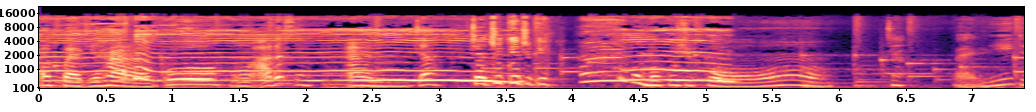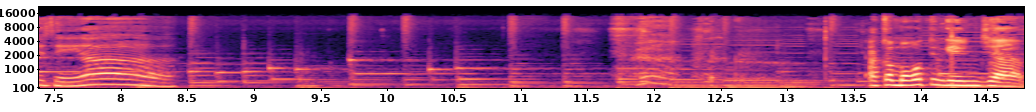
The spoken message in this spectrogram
응. 턱받이 하고. 어, 알았어. 앉아. 자, 줄게, 줄게. 아이고, 먹고 싶어. 자, 많이 주세요. 아까 먹었던 게 윤지야.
